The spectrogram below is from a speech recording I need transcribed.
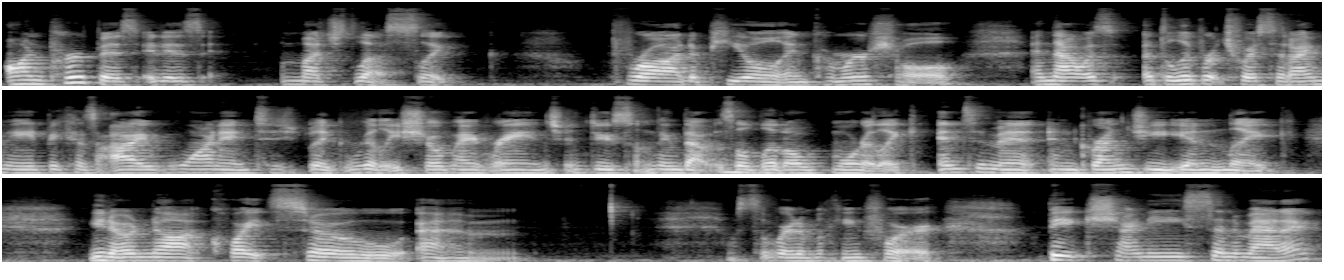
on purpose it is much less like broad appeal and commercial and that was a deliberate choice that i made because i wanted to like really show my range and do something that was a little more like intimate and grungy and like you know not quite so um what's the word i'm looking for big shiny cinematic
